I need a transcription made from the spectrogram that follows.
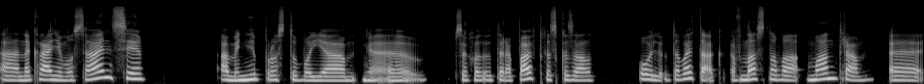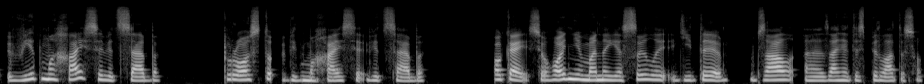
на крайньому сеансі, а мені просто моя психотерапевтка сказала: Олю, давай так, в нас нова мантра, е, відмахайся від себе. Просто відмахайся від себе. Окей, сьогодні в мене є сили дійти в зал, е, зайнятися пілатесом.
